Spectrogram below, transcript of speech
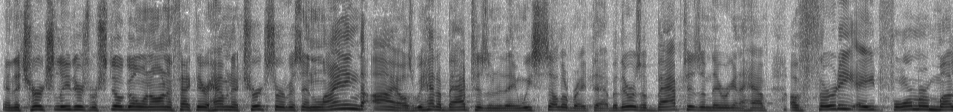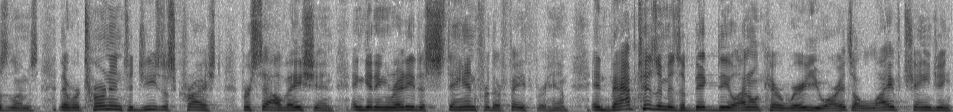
and the church leaders were still going on. In fact, they were having a church service and lining the aisles. We had a baptism today, and we celebrate that. But there was a baptism they were going to have of 38 former Muslims that were turning to Jesus Christ for salvation and getting ready to stand for their faith for Him. And baptism is a big deal. I don't care where you are, it's a life changing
